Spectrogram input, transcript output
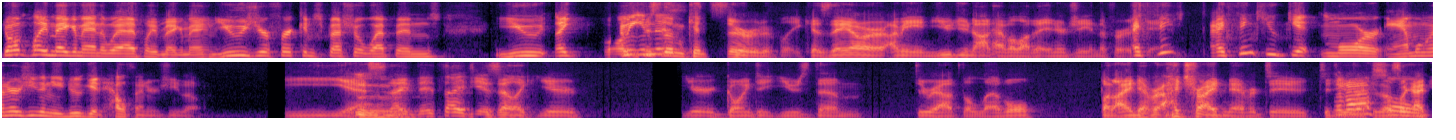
Don't play Mega Man the way I played Mega Man. Use your freaking special weapons. You like. Well, I mean, use this- them conservatively because they are. I mean, you do not have a lot of energy in the first I game. think. I think you get more ammo energy than you do get health energy, though. Yes, Mhm. I, the the idea is that like you're you're going to use them throughout the level, but I never. I tried never to to do But that because I was like, I need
